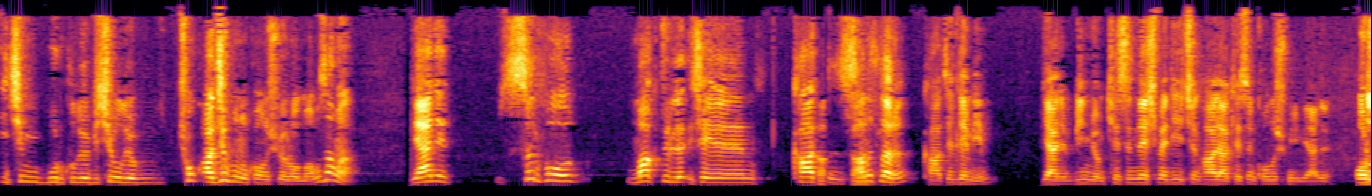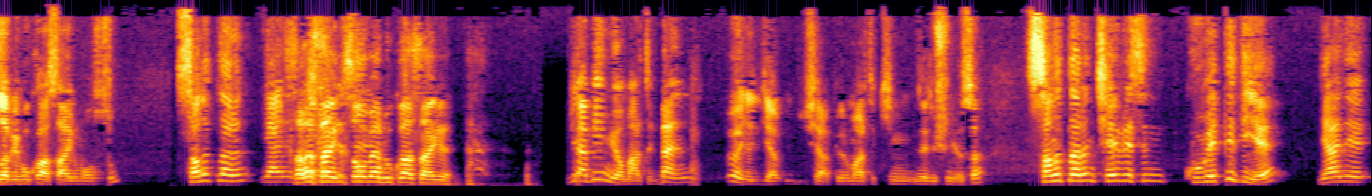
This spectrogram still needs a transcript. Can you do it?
içim burkuluyor bir şey oluyor. Çok acı bunu konuşuyor olmamız ama yani sırf o maktul şey kat, Ka- sanıkları katil demeyeyim. Yani bilmiyorum kesinleşmediği için hala kesin konuşmayayım yani. Orada bir hukuka saygım olsun. Sanıkların yani sana saygısı olmayan hukuka saygı. ya bilmiyorum artık. Ben öyle şey yapıyorum artık kim ne düşünüyorsa. Sanıkların çevresin kuvvetli diye yani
